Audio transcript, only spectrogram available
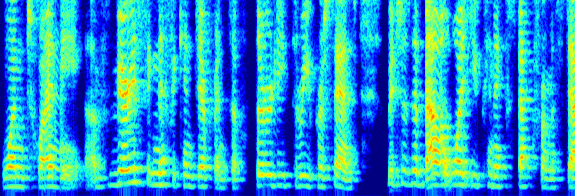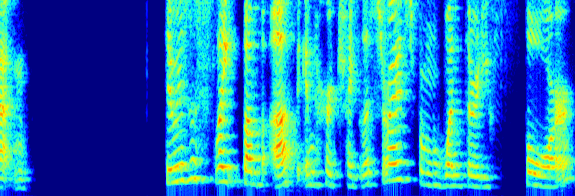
120, a very significant difference of 33%, which is about what you can expect from a statin. There is a slight bump up in her triglycerides from 134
